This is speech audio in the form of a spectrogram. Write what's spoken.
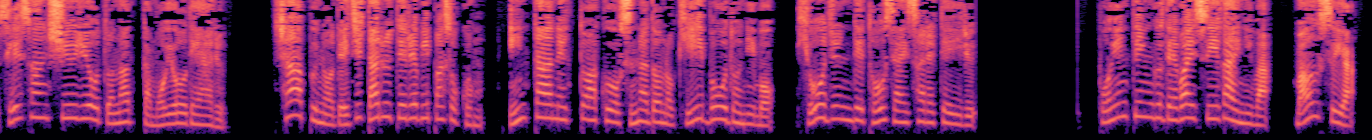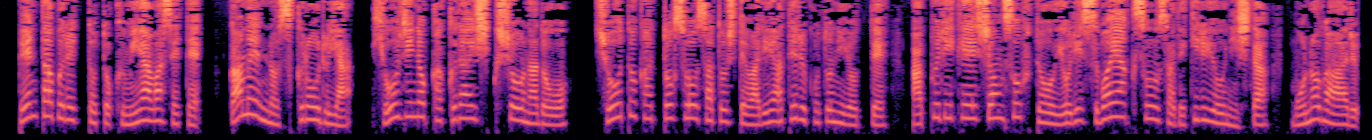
生産終了となった模様である。シャープのデジタルテレビパソコン、インターネットアクオスなどのキーボードにも標準で搭載されている。ポインティングデバイス以外には、マウスやペンタブレットと組み合わせて、画面のスクロールや表示の拡大縮小などをショートカット操作として割り当てることによって、アプリケーションソフトをより素早く操作できるようにしたものがある。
